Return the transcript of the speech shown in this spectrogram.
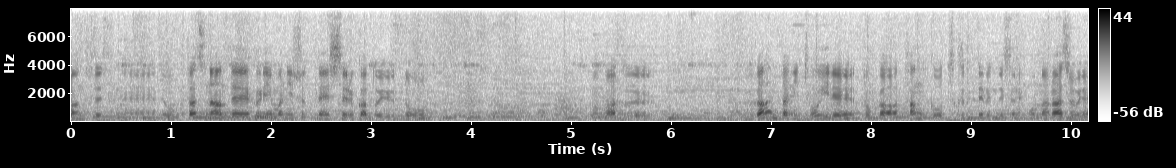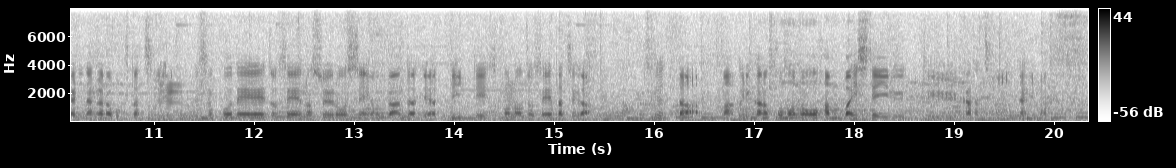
感じですね。で僕たちなんでフリマに出店してるかというと、まあ、まずウガンダにトイレとかタンクを作ってるんですよね。こんなラジオやりながら僕たち、うん。でそこで女性の就労支援をウガンダでやっていてそこの女性たちが作った、まあ、アフリカの小物を販売しているという形になります。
